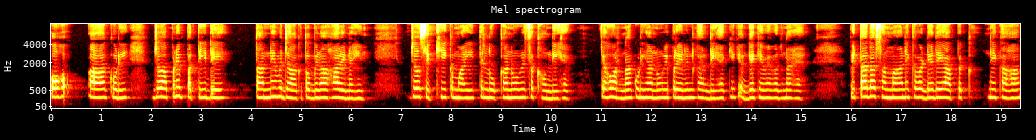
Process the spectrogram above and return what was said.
ਉਹ ਆ ਕੁੜੀ ਜੋ ਆਪਣੇ ਪਤੀ ਦੇ ਤਾਨੇ ਮਜ਼ਾਕ ਤੋਂ ਬਿਨਾਂ ਹਾਰੀ ਨਹੀਂ, ਜੋ ਸਿੱਖੀ ਕਮਾਈ ਅਤੇ ਲੋਕਾਂ ਨੂੰ ਵੀ ਸਿਖਾਉਂਦੀ ਹੈ ਅਤੇ ਹੋਰਨਾਂ ਕੁੜੀਆਂ ਨੂੰ ਵੀ ਪ੍ਰੇਰਿਤ ਕਰਦੀ ਹੈ ਕਿ ਅੱਗੇ ਕਿਵੇਂ ਵਧਣਾ ਹੈ। ਪਿਤਾ ਦਾ ਸਨਮਾਨ ਇੱਕ ਵੱਡੇ ਅਧਿਆਪਕ ਨੇ ਕਿਹਾ,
